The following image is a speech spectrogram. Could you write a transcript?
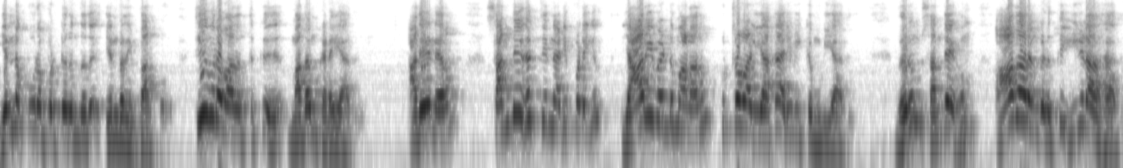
என்ன கூறப்பட்டிருந்தது என்பதை பார்ப்போம். தீவிரவாதத்துக்கு மதம் கிடையாது. அதே நேரம் சந்தேகத்தின் அடிப்படையில் யாரை வேண்டுமானாலும் குற்றவாளியாக அறிவிக்க முடியாது. வெறும் சந்தேகம் ஆதாரங்களுக்கு ஈடாகாது.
